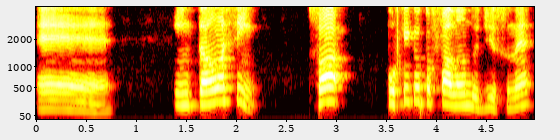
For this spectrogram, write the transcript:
É... Então, assim, só por que, que eu estou falando disso, né?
